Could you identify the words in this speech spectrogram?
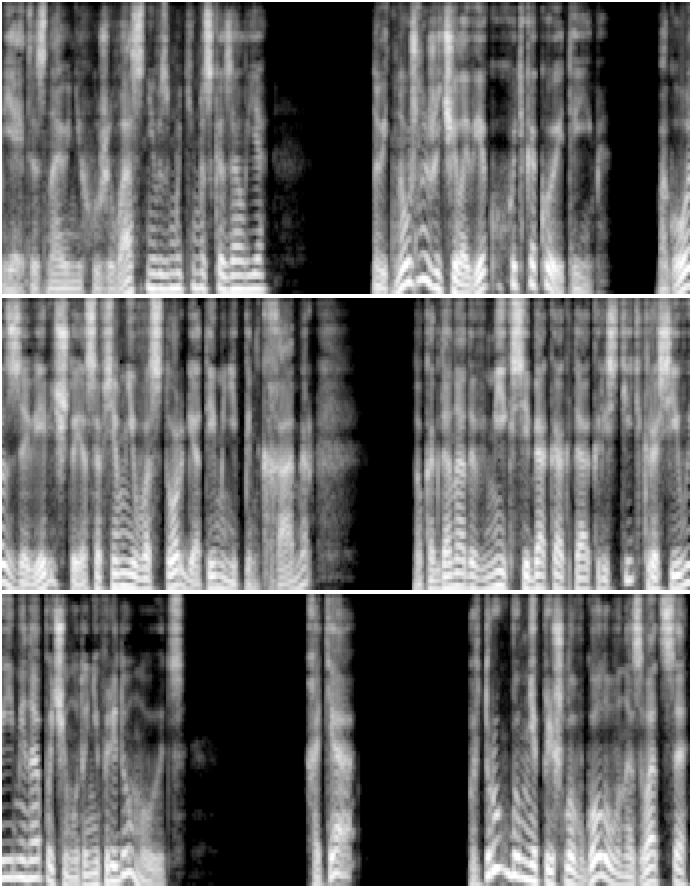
«Я это знаю не хуже вас», — невозмутимо сказал я. «Но ведь нужно же человеку хоть какое-то имя. Могу вас заверить, что я совсем не в восторге от имени Пинкхаммер, но когда надо вмиг себя как-то окрестить, красивые имена почему-то не придумываются. Хотя вдруг бы мне пришло в голову назваться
